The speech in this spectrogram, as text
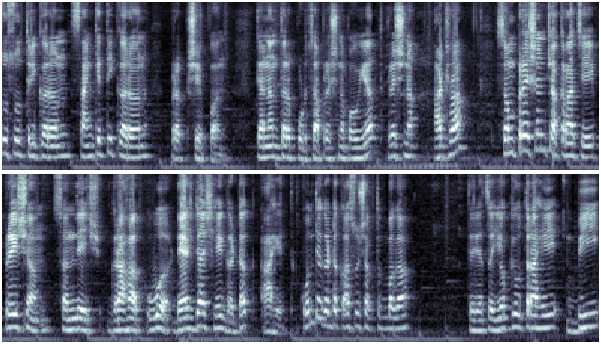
सुसूत्रीकरण सांकेतिकरण प्रक्षेपण. त्यानंतर पुढचा प्रश्न पाहूयात. प्रश्न अठरा संप्रेषण चक्राचे प्रेषण संदेश ग्राहक व डॅश डॅश हे घटक आहेत. कोणते घटक असू शकतात बघा? तर याचं योग्य उत्तर आहे बी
